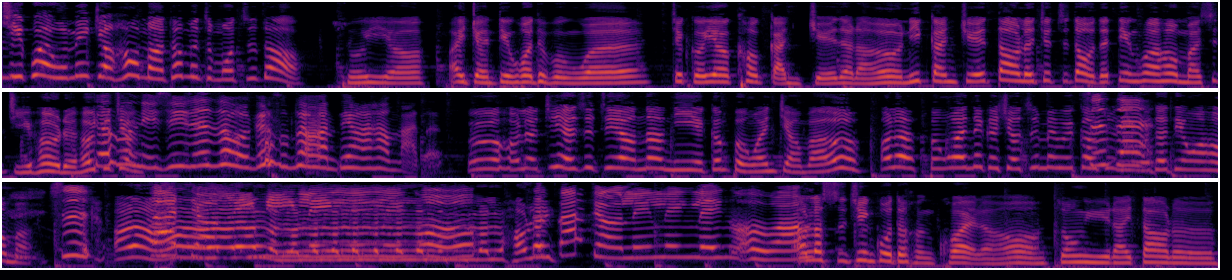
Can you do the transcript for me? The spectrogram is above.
奇怪，我没讲号码，他们怎么知道？所以啊，爱讲电话的本丸，这个要靠感觉的啦哦。你感觉到了，就知道我的电话号码是几号的。告诉你，其实是我告诉他们电话号码的。哦，好了，既然是这样，那你也跟本丸讲吧。哦，好了，本丸那个小师妹会告诉你我的电话号码。是，好了，八九零零零零五。好嘞，八九零零零五啊。好了，时间过得很快了哦，终于来到了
